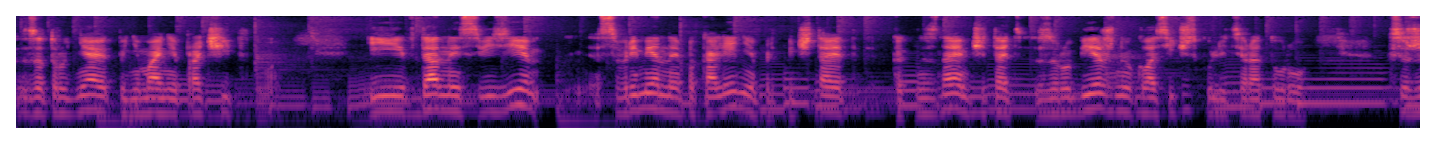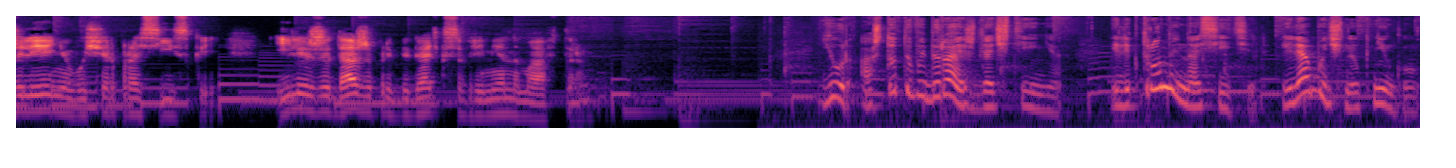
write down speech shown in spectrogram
затрудняют понимание прочитанного. И в данной связи современное поколение предпочитает, как мы знаем, читать зарубежную классическую литературу, к сожалению, в ущерб российской, или же даже прибегать к современным авторам. Юр, а что ты выбираешь для чтения? Электронный носитель или обычную книгу?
